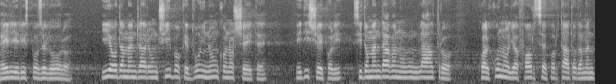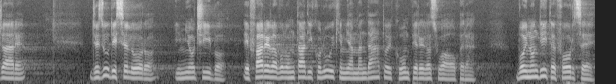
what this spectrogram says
Egli rispose loro, io ho da mangiare un cibo che voi non conoscete. E i discepoli si domandavano l'un l'altro, qualcuno gli ha forse portato da mangiare? Gesù disse loro, il mio cibo è fare la volontà di colui che mi ha mandato e compiere la sua opera. Voi non dite forse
